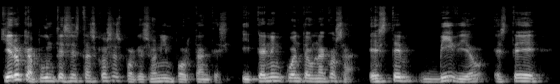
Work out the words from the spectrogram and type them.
Quiero que apuntes estas cosas porque son importantes y ten en cuenta una cosa, este vídeo, este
